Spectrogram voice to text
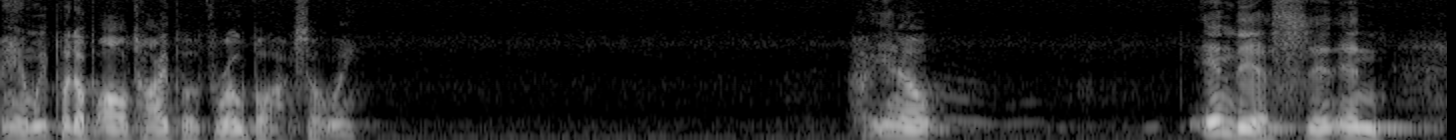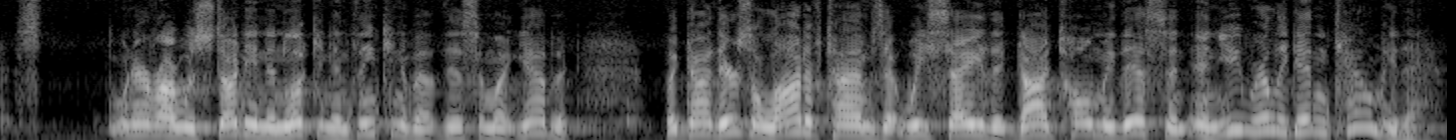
Man, we put up all type of roadblocks, don't we? You know, in this. And, whenever I was studying and looking and thinking about this, I'm like, yeah, but but God, there's a lot of times that we say that God told me this, and, and you really didn't tell me that.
